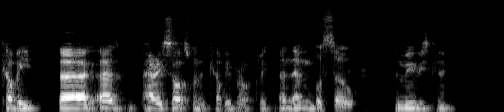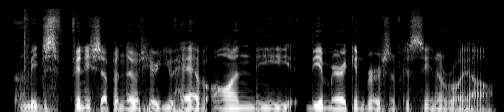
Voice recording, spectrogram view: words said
Cubby uh, uh, Harry Saltzman and Cubby Broccoli, and then Well, so the movies came. let me just finish up a note here. You have on the the American version of Casino Royale.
